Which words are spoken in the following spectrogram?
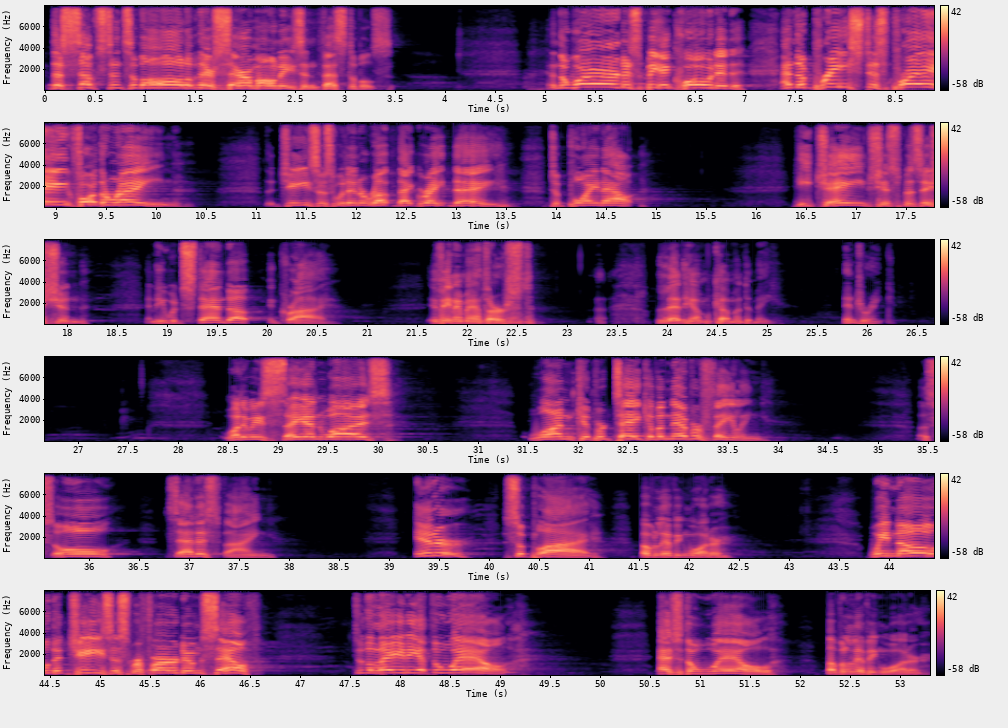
the substance of all of their ceremonies and festivals. And the word is being quoted, and the priest is praying for the rain. That Jesus would interrupt that great day to point out he changed his position and he would stand up and cry, If any man thirst, let him come unto me and drink. What he was saying was one can partake of a never failing, a soul satisfying, inner supply of living water. We know that Jesus referred to himself to the lady at the well as the well of living water.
